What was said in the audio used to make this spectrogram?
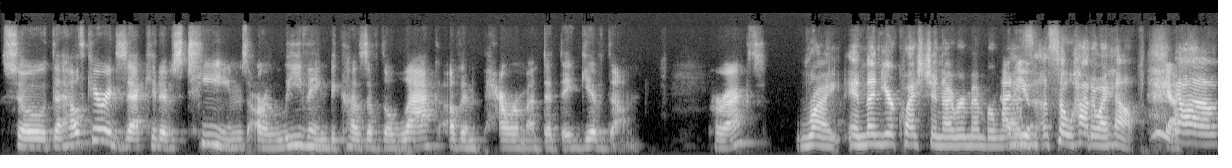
so the healthcare executives teams are leaving because of the lack of empowerment that they give them correct Right. And then your question, I remember, was you- so how do I help? Yeah. Uh,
